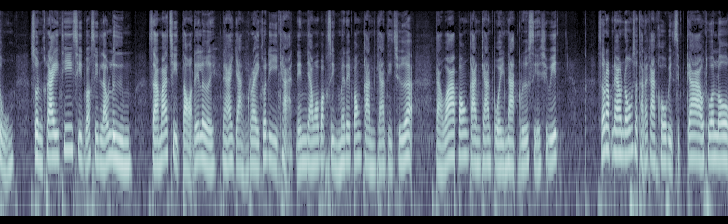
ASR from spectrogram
สูง ส่วนใครที่ฉีดวัคซีนแล้วลืม สามารถฉีดต่อได้เลยนะอย่างไรก็ดีค่ะ เน้นย้ำว่าวัคซีนไม่ได้ป้องกันการติดเชื้อ แต่ว่าป้องกันการป่วยหนักหรือเสียชีวิต สำหรับแนวโน้มสถานการณ์โควิด -19 ทั่วโลก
